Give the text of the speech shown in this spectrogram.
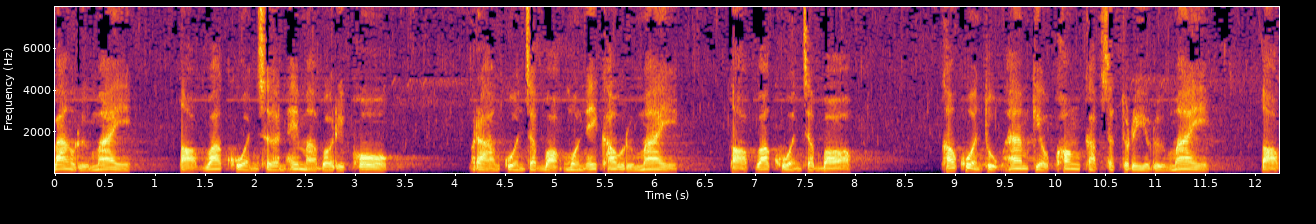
บ้างหรือไม่ ตอบว่าควรเชิญให้มาบริโภค พรามควรจะบอกมนให้เขาหรือไม่ ตอบว่าควรจะบอก เขาควรถูกห้ามเกี่ยวข้องกับสตรีหรือไม่ ตอบ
